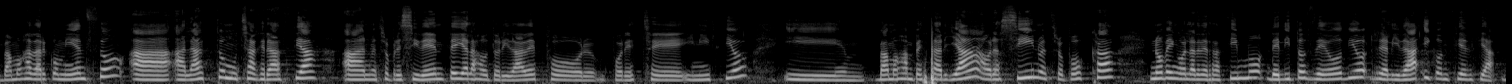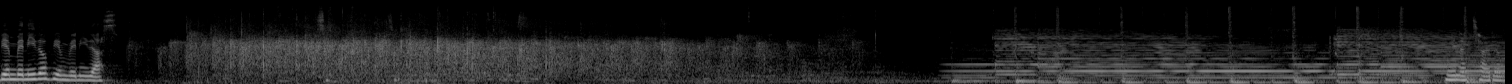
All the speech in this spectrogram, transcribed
Vamos a dar comienzo al acto. Muchas gracias a nuestro presidente y a las autoridades por, por, este inicio. Y vamos a empezar ya, ahora sí, nuestro podcast. No vengo a hablar de racismo, delitos de odio, realidad y conciencia. Bienvenidos, bienvenidas. Buenas, Charo.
